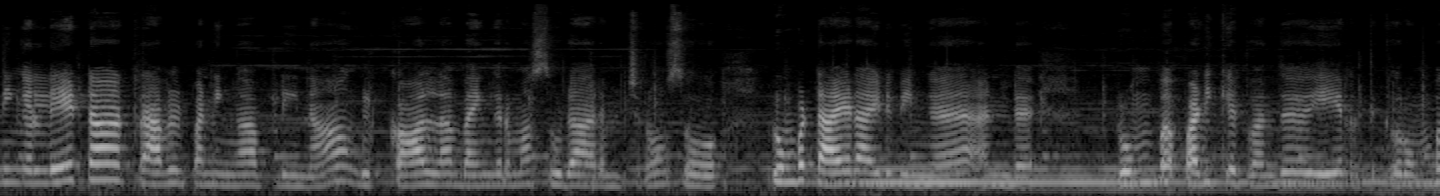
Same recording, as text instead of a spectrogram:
நீங்கள் லேட்டாக ட்ராவல் பண்ணீங்க அப்படின்னா உங்களுக்கு கால்லாம் பயங்கரமாக சுட ஆரம்பிச்சிடும் ஸோ ரொம்ப டயர்ட் ஆகிடுவீங்க அண்டு ரொம்ப படிக்கட் வந்து ஏறுறதுக்கு ரொம்ப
